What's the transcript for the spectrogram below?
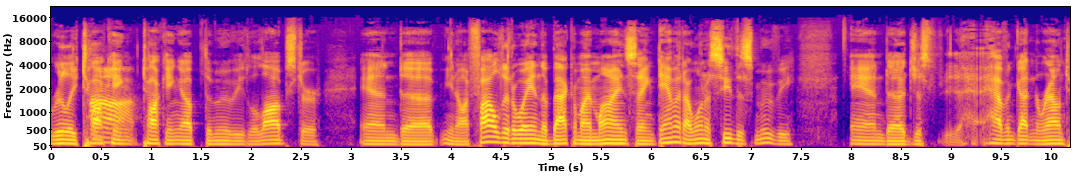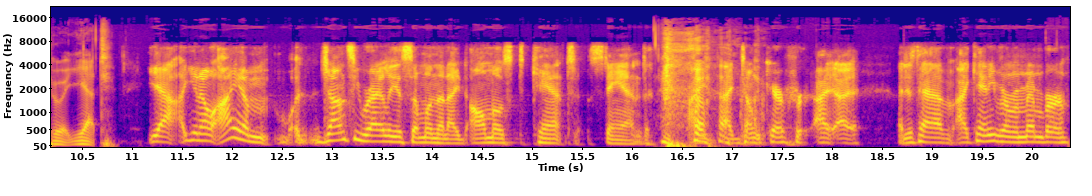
really talking Ah. talking up the movie The Lobster. And uh, you know, I filed it away in the back of my mind, saying, "Damn it, I want to see this movie," and uh, just haven't gotten around to it yet. Yeah, you know, I am. John C. Reilly is someone that I almost can't stand. I, I don't care for. I, I I just have. I can't even remember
